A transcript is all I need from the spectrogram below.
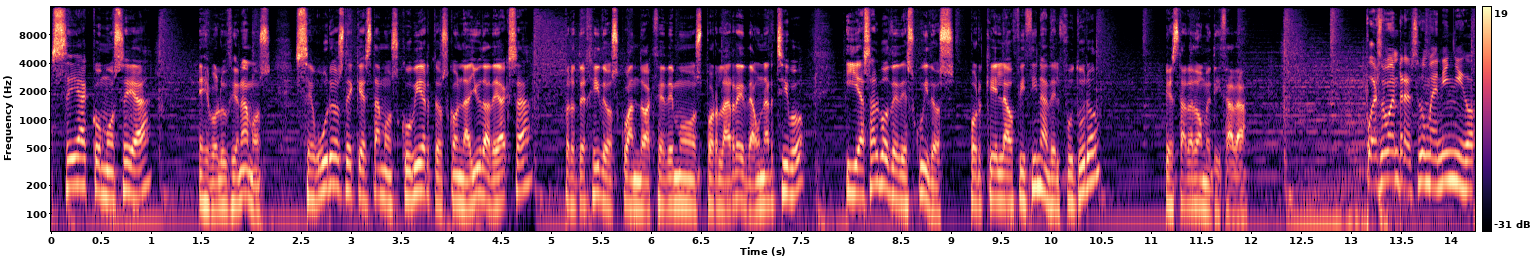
Sea como sea, evolucionamos. Seguros de que estamos cubiertos con la ayuda de AXA, protegidos cuando accedemos por la red a un archivo y a salvo de descuidos, porque la oficina del futuro estará dometizada. Pues buen resumen, Íñigo.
